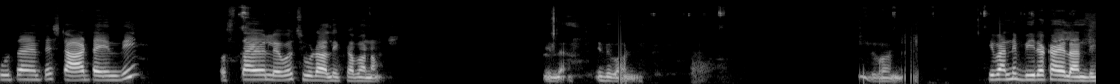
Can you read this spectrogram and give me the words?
పూత అయితే స్టార్ట్ అయింది. వస్తాయో లేవో చూడాలి ఇక మనం. ఇలా ఇదిగోండి. ఇదిగోండి. ఇవన్నీ బీరకాయలు అండి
